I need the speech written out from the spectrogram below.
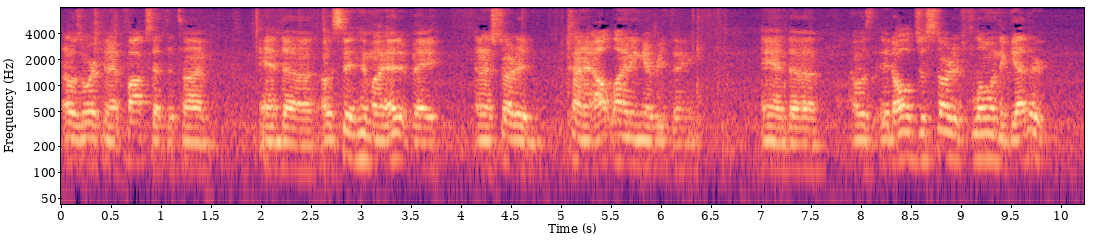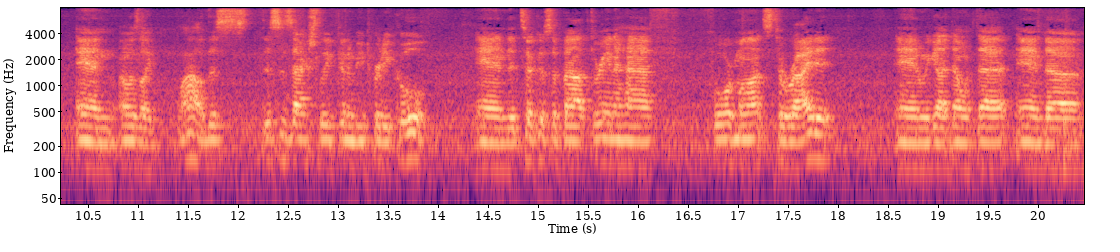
I was working at Fox at the time, and uh, I was sitting in my edit bay, and I started kind of outlining everything, and uh, I was, it all just started flowing together, and I was like, "Wow, this this is actually going to be pretty cool." And it took us about three and a half, four months to write it, and we got done with that, and uh,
